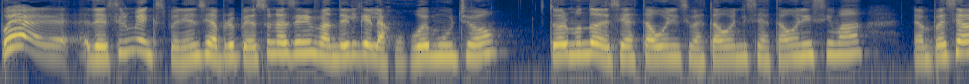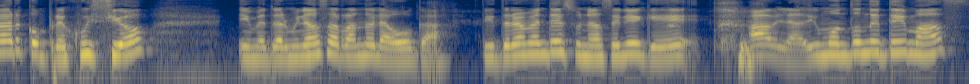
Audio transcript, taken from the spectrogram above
Voy a decir mi experiencia propia. Es una serie infantil que la jugué mucho. Todo el mundo decía está buenísima, está buenísima, está buenísima. La empecé a ver con prejuicio y me terminó cerrando la boca. Literalmente es una serie que habla de un montón de temas,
